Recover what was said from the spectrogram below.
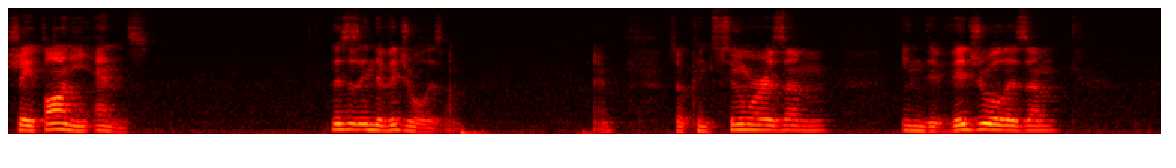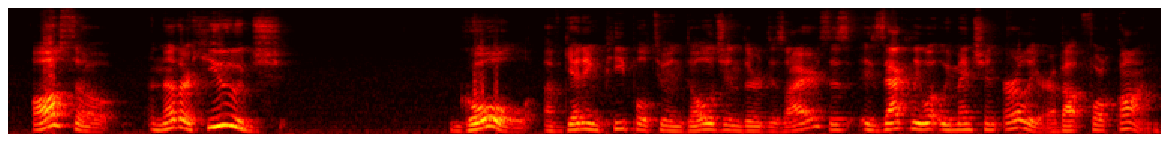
shaitani ends. This is individualism. Okay? So consumerism, individualism. Also, another huge goal of getting people to indulge in their desires is exactly what we mentioned earlier about Furqan.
